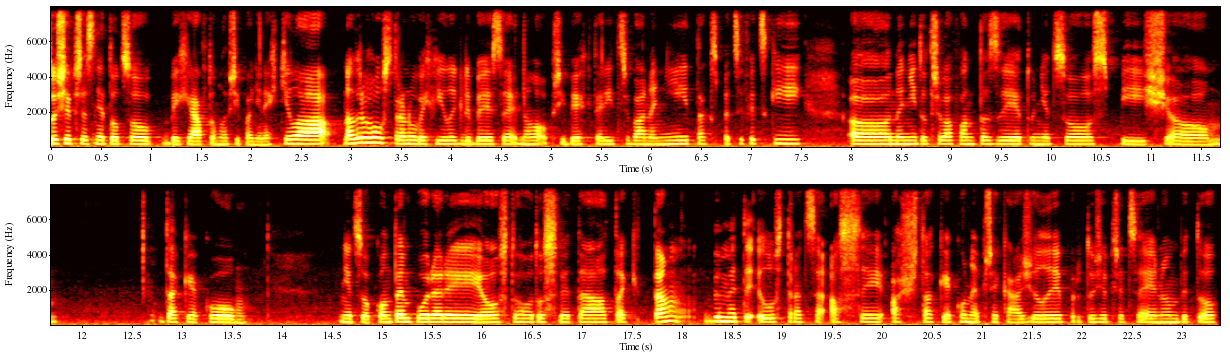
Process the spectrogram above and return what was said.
což je přesně to, co bych já v tomhle případě nechtěla. Na druhou stranu ve chvíli, kdyby se jednalo o příběh, který třeba není tak specifický, uh, není to třeba fantazie, je to něco spíš um, tak jako něco contemporary jo, z tohoto světa, tak tam by mi ty ilustrace asi až tak jako nepřekážely, protože přece jenom by to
